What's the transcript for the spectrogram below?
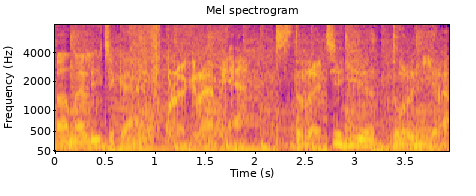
аналитика в программе «Стратегия турнира».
